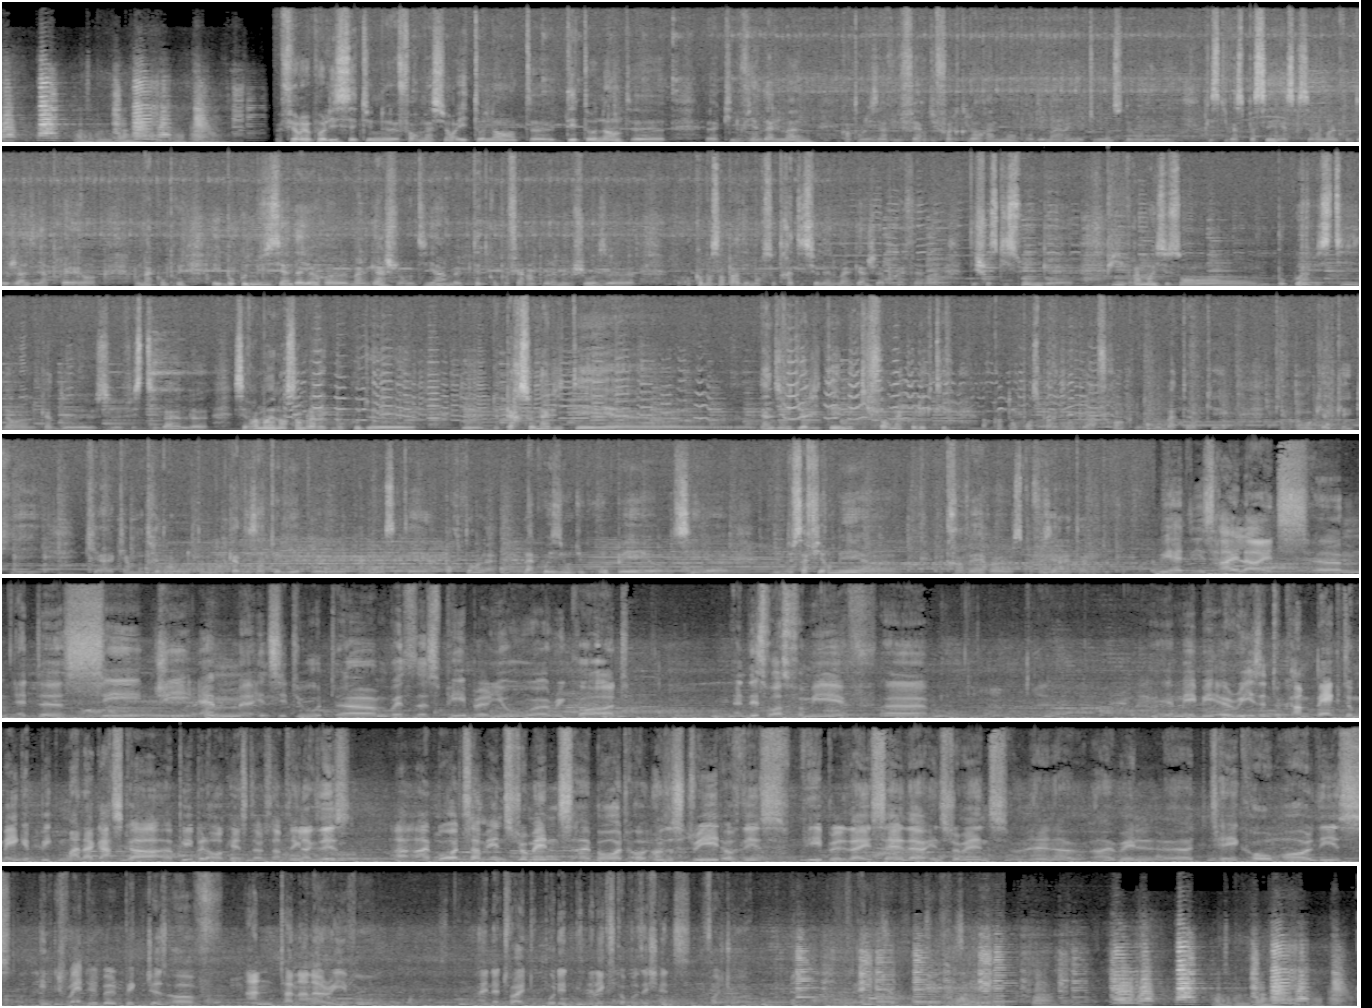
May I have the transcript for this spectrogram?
Thank you. Furiopolis, c'est une formation étonnante, euh, détonnante, euh, euh, qui vient d'Allemagne. Quand on les a vus faire du folklore allemand pour démarrer, tout le monde se demandait mais qu'est-ce qui va se passer? Est-ce que c'est vraiment un groupe de jazz? Et après, on a compris. Et beaucoup de musiciens, d'ailleurs, malgaches, ont dit ah, mais peut-être qu'on peut faire un peu la même chose, en commençant par des morceaux traditionnels malgaches et après faire des choses qui swingent. Puis vraiment, ils se sont beaucoup investis dans le cadre de ce festival. C'est vraiment un ensemble avec beaucoup de, personnalité, euh, d'individualité, mais qui forme un collectif. Alors quand on pense par exemple à Franck, le, batteur, qui est, vraiment quelqu'un qui, a, montré, dans, notamment dans le cadre des ateliers, que vraiment c'était important la, cohésion du groupe et euh, aussi euh, de, s'affirmer à travers ce qu'on faisait à l'intérieur du groupe. We had these highlights um, at the CGM Institute um, with these people you uh, record. And this was for me uh, maybe a reason to come back to make a big Madagascar uh, people orchestra, or something like this. I, I, bought some instruments. I bought on the street of these people. They sell their instruments, and I, I will uh, take home all these incredible pictures of Antananarivo, and I try to put it in the next compositions for sure. Thank you.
